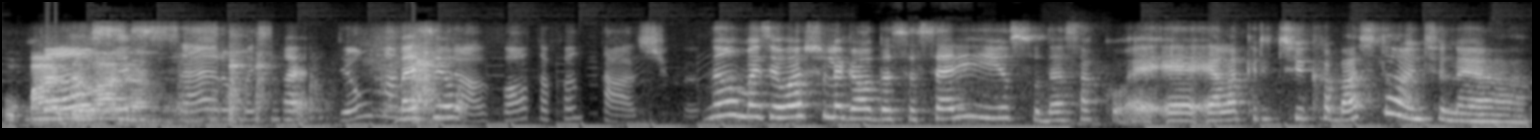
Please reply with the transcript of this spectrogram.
O pai Não, lá, né? Fizeram, mas deu uma mas eu- reviravolta fantástica. Não, mas eu acho legal dessa série isso, dessa é, é- ela critica bastante, né?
